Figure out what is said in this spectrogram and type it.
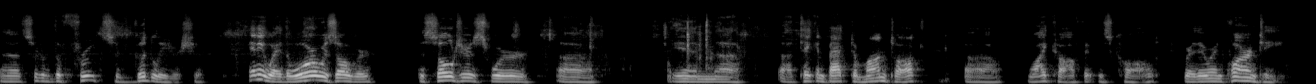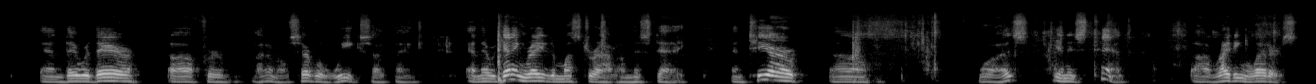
uh, sort of the fruits of good leadership. Anyway, the war was over. The soldiers were uh, in uh, uh, taken back to Montauk, uh, Wikoff it was called, where they were in quarantine. And they were there uh, for, I don't know, several weeks, I think. And they were getting ready to muster out on this day. And TR uh, was in his tent uh, writing letters.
